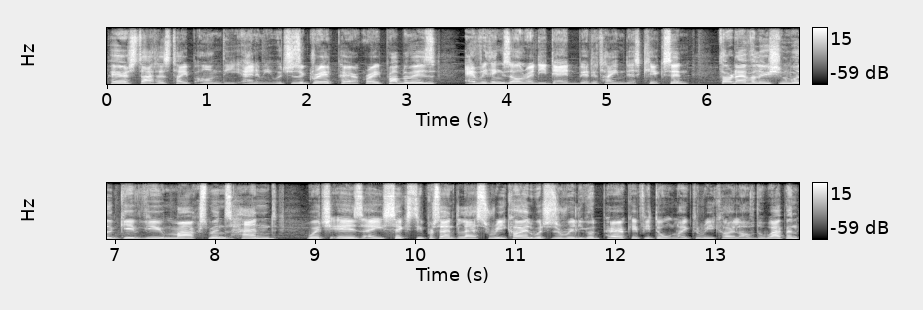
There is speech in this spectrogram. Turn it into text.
per status type on the enemy, which is a great perk, right? Problem is, everything's already dead by the time this kicks in. Third evolution will give you Marksman's Hand, which is a 60% less recoil, which is a really good perk if you don't like the recoil of the weapon.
